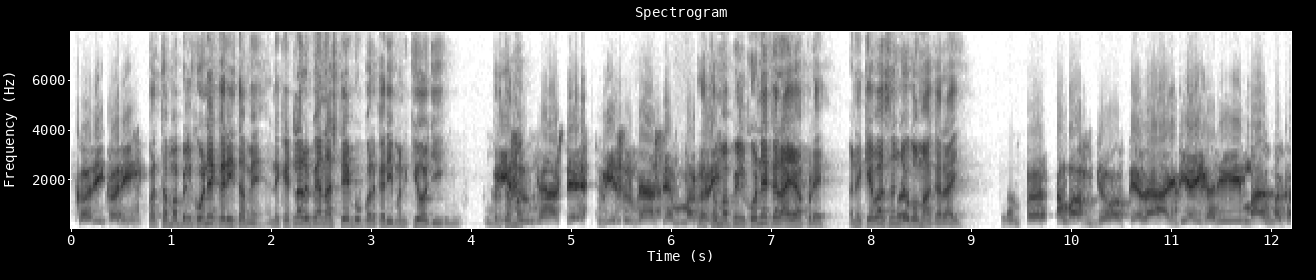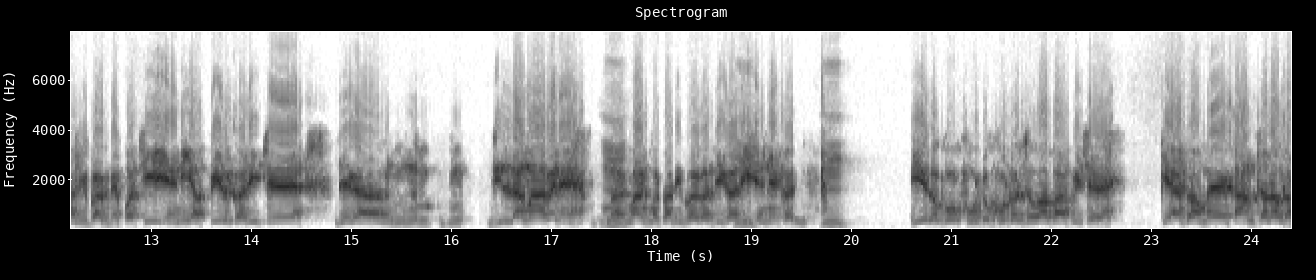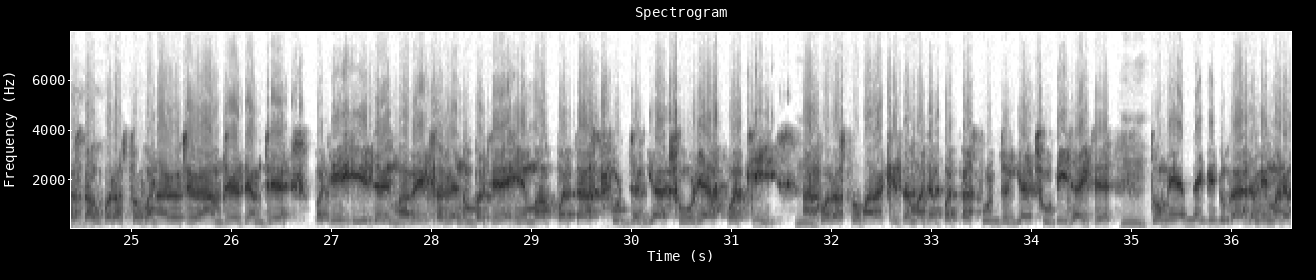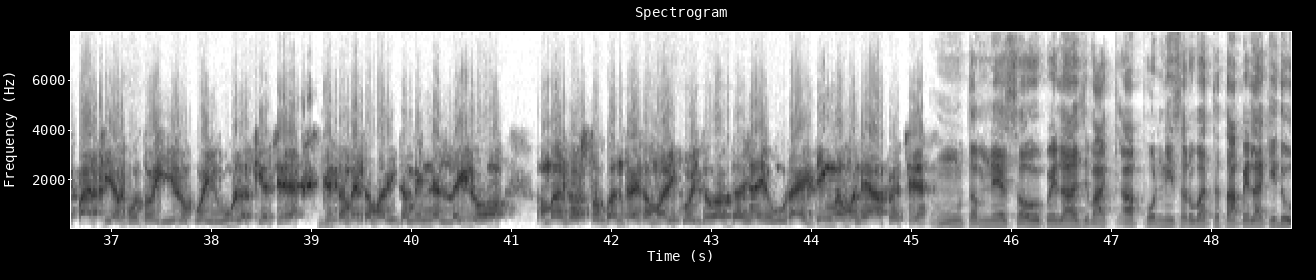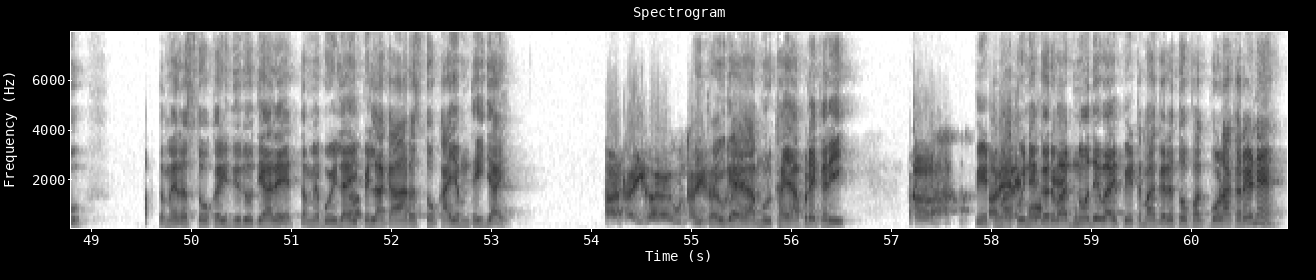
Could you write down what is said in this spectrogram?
કરી. કરી પ્રથમ અપીલ કોને કરી તમે? અને કેટલા રૂપિયાના સ્ટેમ્પ ઉપર કરી? મને કયો જી. વીસ પ્રથમ રૂપિયાના સ્ટેમ્પ વીસ રૂપિયાના સ્ટેમ્પમાં પ્રથમ અપીલ કોને કરાય આપણે? અને કેવા સંજોગોમાં કરાય પ્રથમ જો પેલા આરટીઆઈ કરી માર્ગ મકાન વિભાગને. પછી એની અપીલ કરી છે જે જિલ્લામાં આવે ને. માર્ગ મકાન વિભાગ અધિકારી એને કરી. એ લોકો ખોટો ખોટો જવાબ આપી છે કે આ તો અમે કામ ચલાવ રસ્તા ઉપર રસ્તો બનાવ્યો છે આમ છે તેમ છે. પછી એ જે મારો એક સર્વે નંબર છે એમાં પચાસ ફૂટ જગ્યા છોડ્યા પછી આખો રસ્તો મારા ખેતરમાં છે પચાસ ફૂટ જગ્યા છૂટી જાય છે. તો મેં એમને કીધું કે આ જમીન મને પાછી આપો. તો એ લોકો એવું લખે છે કે તમે તમારી જમીનને લઈ લો અમારો રસ્તો બંધ થાય તો અમારી કોઈ જવાબદારી નહીં એવું રાઇટિંગમાં મને આપે છે. હું તમને સૌ પહેલા જ આ ફોનની શરૂઆત થતા પહેલા કીધું તમે રસ્તો કરી દીધો ત્યારે તમે બોલ્યા એ પહેલા કે આ રસ્તો કાયમ થઈ જાય. હા થઈ ગયો એવું થઈ થઈ ગયા. આ મૂર્ખાઈ આપણે કરી. પેટમાં કોઈને ગરવા જ ન દેવાય પેટમાં ઘરે તો પગ કરે ને.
